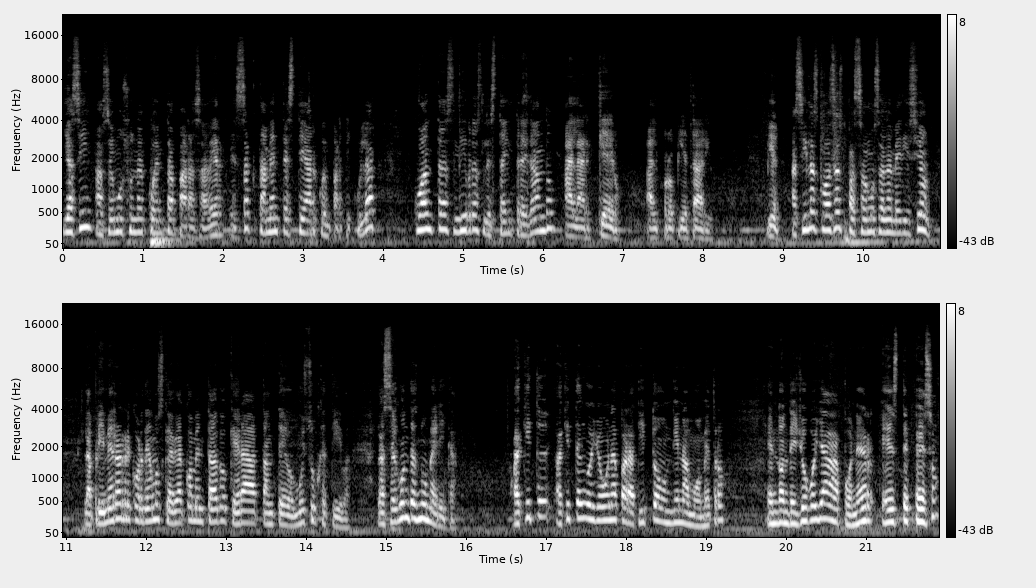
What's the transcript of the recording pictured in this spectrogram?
y así hacemos una cuenta para saber exactamente este arco en particular, cuántas libras le está entregando al arquero al propietario. Bien, así las cosas pasamos a la medición. La primera recordemos que había comentado que era tanteo, muy subjetiva. La segunda es numérica. Aquí, aquí tengo yo un aparatito, un dinamómetro, en donde yo voy a poner este peso,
